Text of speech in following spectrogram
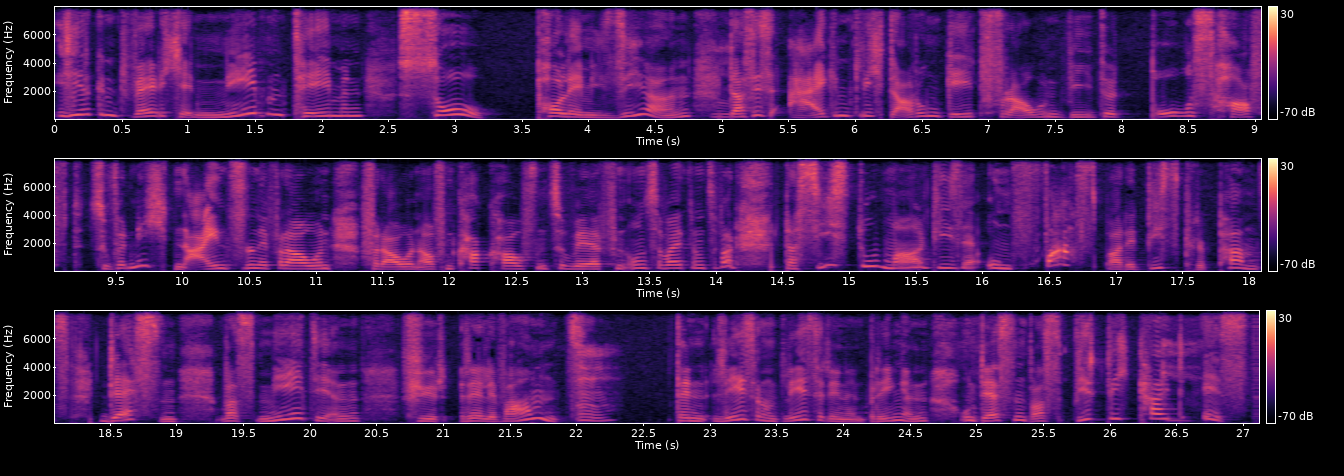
irgendwelche Nebenthemen so polemisieren, mhm. dass es eigentlich darum geht, Frauen wieder boshaft zu vernichten, einzelne Frauen, Frauen auf den Kackhaufen zu werfen und so weiter und so fort. Da siehst du mal diese unfassbare Diskrepanz dessen, was Medien für relevant mhm den Leser und Leserinnen bringen und dessen, was Wirklichkeit ist.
